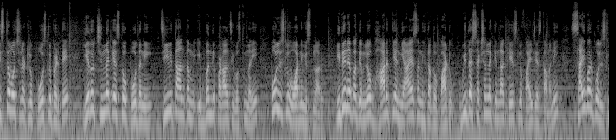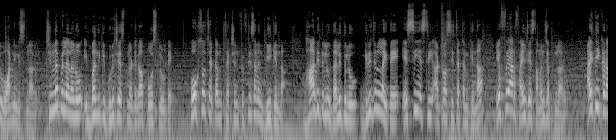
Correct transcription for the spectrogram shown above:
ఇష్టం వచ్చినట్లు పోస్టులు పెడితే ఏదో చిన్న కేసుతో పోదని జీవితాంతం ఇబ్బంది పడాల్సి వస్తుందని పోలీసులు వార్నింగ్ ఇస్తున్నారు. ఇదే నేపథ్యంలో భారతీయ న్యాయ సంహితతో పాటు వివిధ సెక్షన్ల కింద కేసులు ఫైల్ చేస్తామని సైబర్ పోలీసులు వార్నింగ్ ఇస్తున్నారు. చిన్నపిల్లలను ఇబ్బందికి గురి చేస్తున్నట్టుగా పోస్టులు ఉంటాయి పోక్సో చట్టం సెక్షన్ ఫిఫ్టీ సెవెన్ బి కింద బాధితులు దళితులు గిరిజనులైతే ఎస్సీ ఎస్టీ అట్రాసిటీ చట్టం కింద ఎఫ్ఐఆర్ ఫైల్ చేస్తామని చెప్తున్నారు. అయితే ఇక్కడ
